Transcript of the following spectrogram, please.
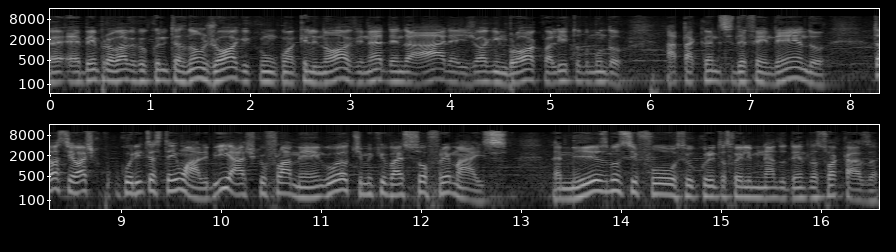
é, é bem provável que o Corinthians não jogue com, com aquele 9, né? Dentro da área e jogue em bloco ali, todo mundo atacando e se defendendo. Então, assim, eu acho que o Corinthians tem um álibi e acho que o Flamengo é o time que vai sofrer mais. Né? Mesmo se for se o Corinthians foi eliminado dentro da sua casa.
